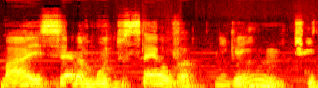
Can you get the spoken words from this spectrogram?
mas era muito selva. Ninguém tinha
